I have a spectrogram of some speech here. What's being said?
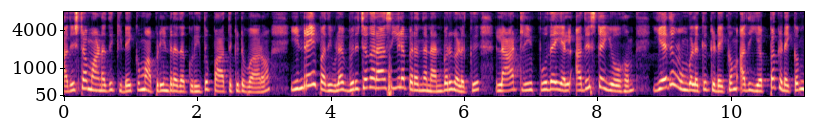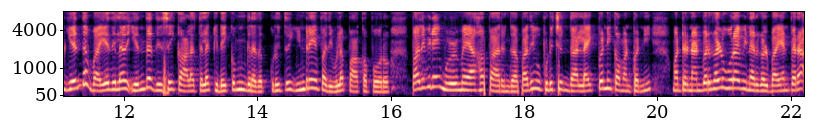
அதிர்ஷ்டமானது கிடைக்கும் அப்படின்றத குறித்து பார்த்துக்கிட்டு வரோம். இன்றைய பதிவில் விருச்சக ராசியில் பிறந்த நண்பர்களுக்கு லாட்ரி புதையல் அதிர்ஷ்ட யோகம் எது உங்களுக்கு கிடைக்கும் அது எப்போ கிடைக்கும் எந்த வயதில் எந்த திசை காலத்தில் கிடைக்கும்ங்கிறத குறித்து இன்றைய பதிவில் பார்க்க போகிறோம் பதிவினை முழுமையாக பாருங்கள் பதிவு பிடிச்சிருந்தா லைக் பண்ணி கமெண்ட் பண்ணி மற்ற நண்பர்கள் உறவினர்கள் பயன்பெற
